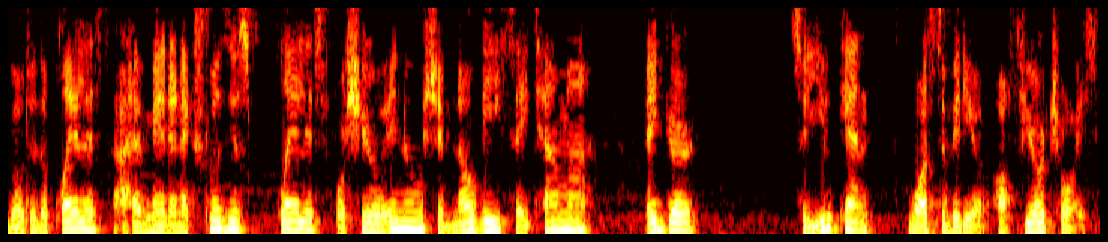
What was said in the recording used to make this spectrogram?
go to the playlist. I have made an exclusive playlist for Shiba Inu, Shibnobi, Saitama, Edgar, so you can watch the video of your choice.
